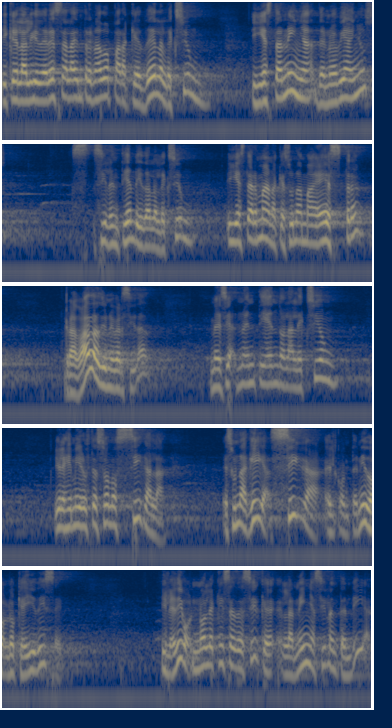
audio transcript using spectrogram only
y que la lideresa la ha entrenado para que dé la lección. Y esta niña de nueve años si le entiende y da la lección. Y esta hermana, que es una maestra, graduada de universidad, me decía, no entiendo la lección. Y le dije, mire, usted solo sígala. Es una guía, siga el contenido, lo que ahí dice. Y le digo, no le quise decir que la niña sí lo entendía.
